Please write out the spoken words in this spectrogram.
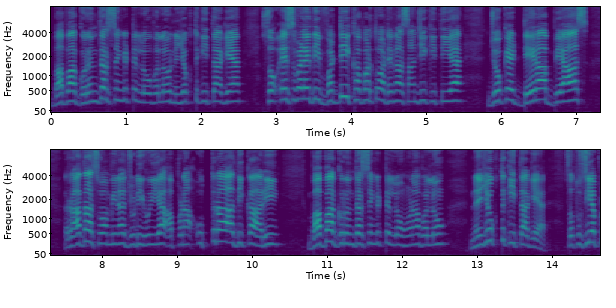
ਬਾਬਾ ਗੁਰਿੰਦਰ ਸਿੰਘ ਢਿੱਲੋਂ ਵੱਲੋਂ ਨਿਯੁਕਤ ਕੀਤਾ ਗਿਆ। ਸੋ ਇਸ ਵੇਲੇ ਦੀ ਵੱਡੀ ਖਬਰ ਤੁਹਾਡੇ ਨਾਲ ਸਾਂਝੀ ਕੀਤੀ ਹੈ, ਜੋ ਕਿ ਡੇਰਾ ਬਿਆਸ ਰਾਧਾ ਸੁਆਮੀ ਨਾਲ ਜੁੜੀ ਹੋਈ ਹੈ। ਆਪਣਾ ਉੱਤਰਾ ਅਧਿਕਾਰੀ ਬਾਬਾ ਗੁਰਿੰਦਰ ਸਿੰਘ ਢਿੱਲੋਂ ਹੋਣਾ ਵੱਲੋਂ ਨਿਯੁਕਤ ਕੀਤਾ ਗਿਆ ਸੋ ਤੁਸੀਂ ਆਪਣੀ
